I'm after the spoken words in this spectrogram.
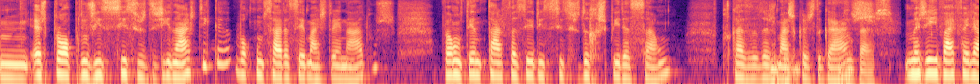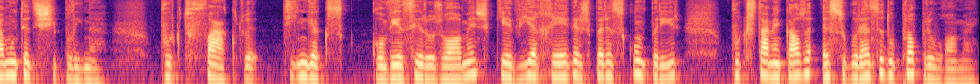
Um, os próprios exercícios de ginástica vão começar a ser mais treinados, vão tentar fazer exercícios de respiração, por causa das máscaras de gás, gás, mas aí vai falhar muita disciplina, porque de facto tinha que se convencer os homens que havia regras para se cumprir, porque estava em causa a segurança do próprio homem.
